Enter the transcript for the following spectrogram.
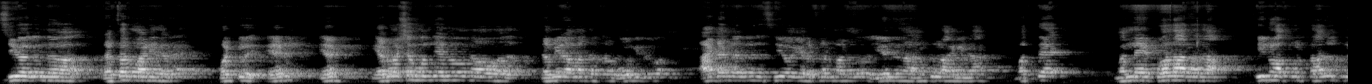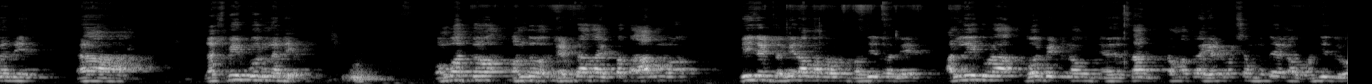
ಸಿಒಗನ್ನ ರೆಫರ್ ಮಾಡಿದ್ದಾರೆ. ಬಟ್ ಎರಡ್ ಎರಡ್, ಎರಡು ವರ್ಷ ಮುಂದೆನೂ ನಾವು ಜಮೀರ್ ಅಹಮದ್ ಹತ್ರ ಹೋಗಿದ್ರು ಆ ಟೈಮ್ನಲ್ಲಿ ಸಿಒಗೆ ರೆಫರ್ ಮಾಡಿದ್ರು, ಏನು ಅನುಕೂಲ ಆಗಿಲ್ಲ. ಮತ್ತೆ ಮೊನ್ನೆ ಕೋಲಾರದ ಶ್ರೀನಿವಾಸಪುರ ತಾಲೂಕಿನಲ್ಲಿ ಲಕ್ಷ್ಮೀಪುರ್ನಲ್ಲಿ ಒಂಬತ್ತು, ಒಂದು, ಎರಡ್ ಸಾವಿರದ ಇಪ್ಪತ್ತಾರು ಬಿಜೆಪಿ ಜಮೀರ್ ಅಹಮದ್ ಅವರು ಬಂದಿದ್ರಲ್ಲಿ. ಅಲ್ಲಿ ಕೂಡ ಹೋಗ್ಬಿಟ್ಟು ನಾವು ಸರ್, ತಮ್ಮ ಹತ್ರ ಎರಡು ವರ್ಷ ಮುಂದೆ ನಾವು ಬಂದಿದ್ರು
